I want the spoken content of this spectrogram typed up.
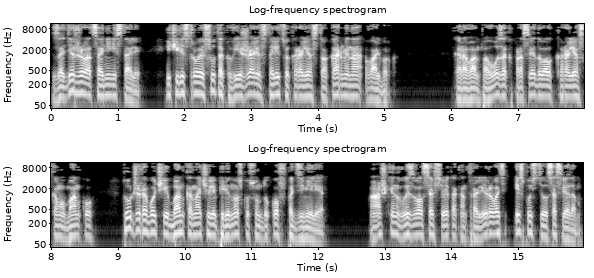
Задерживаться они не стали, и через трое суток въезжали в столицу королевства Кармина, Вальбург. Караван повозок проследовал к Королевскому банку. Тут же рабочие банка начали переноску сундуков в подземелье. Ашкин вызвался все это контролировать и спустился следом.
